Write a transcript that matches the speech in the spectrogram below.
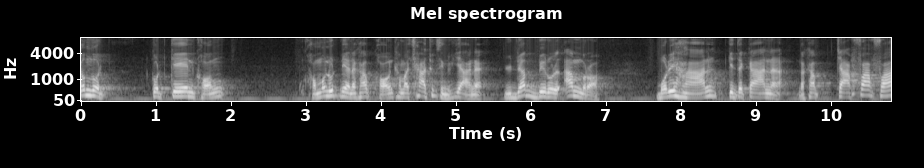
กำหนดกฎเกณฑ์ของของมนุษย์เนี่ยนะครับของธรรมชาติทุกสิ่งทุกอย่างเนี่ยยุดับบิรุลอัมรอบริหารกิจการน่ะนะครับจากฟากฟ้า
